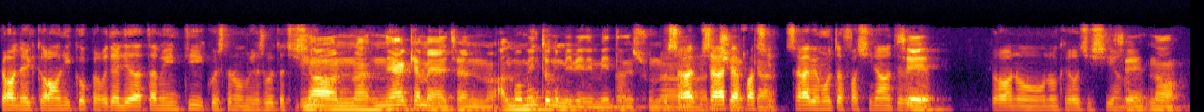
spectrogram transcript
però nel cronico per vedere gli adattamenti questo non mi risulta ci sia. No, neanche a me, cioè, al momento non mi viene in mente no. nessuna sarebbe, sarebbe, affascin- sarebbe, molto affascinante, sì. vedere, però no, non credo ci sia. Sì, no.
